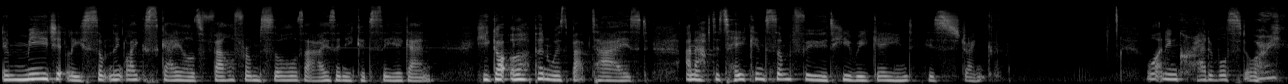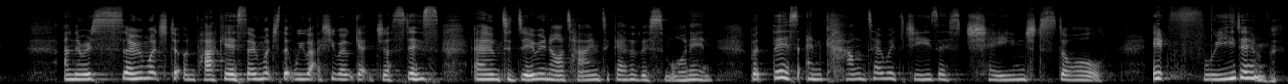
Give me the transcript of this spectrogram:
Immediately, something like scales fell from Saul's eyes and he could see again. He got up and was baptized, and after taking some food, he regained his strength. What an incredible story. And there is so much to unpack here, so much that we actually won't get justice um, to do in our time together this morning. But this encounter with Jesus changed Saul, it freed him.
